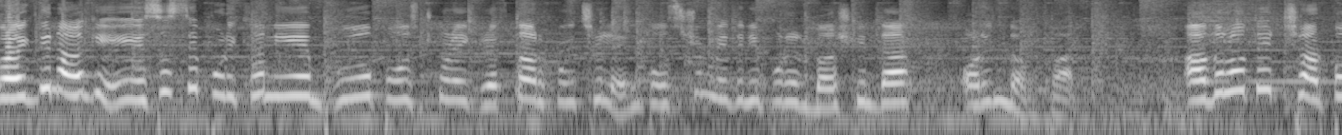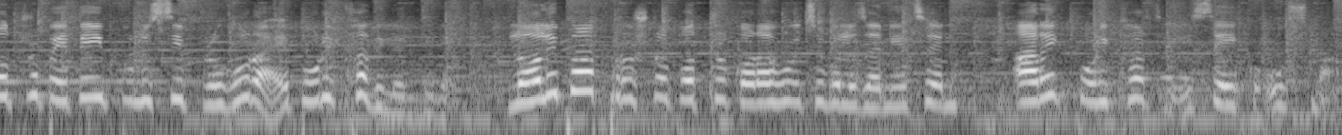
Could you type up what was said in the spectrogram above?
কয়েকদিন আগে এসএসসি পরীক্ষা নিয়ে ভুয়ো পোস্ট করে গ্রেফতার হয়েছিলেন পশ্চিম মেদিনীপুরের বাসিন্দা অরিন্দম পাল। আদালতের ছাড়পত্র পেতেই পুলিশি প্রহরায় পরীক্ষা দিলেন তিনি। ললিপপ প্রশ্নপত্র করা হয়েছে বলে জানিয়েছেন আরেক পরীক্ষার্থী শেখ ওসমান।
